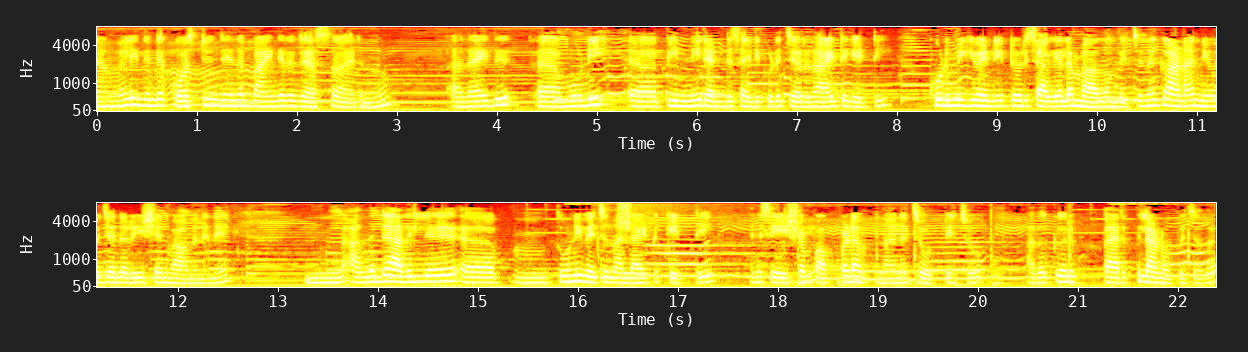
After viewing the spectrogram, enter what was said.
ഞങ്ങൾ ഇതിന്റെ കോസ്റ്റ്യൂം ചെയ്ത ഭയങ്കര രസമായിരുന്നു. അതായത് മുടി പിന്നി രണ്ട് സൈഡിൽ കൂടി ചെറുതായിട്ട് കെട്ടി കുടുമിക്ക് വേണ്ടിയിട്ട് ഒരു ശകലം ഭാഗം വെച്ച്. നിങ്ങൾ കാണാം ന്യൂ ജനറേഷൻ വാമനനെ. എന്നിട്ട് അതിൽ തുണി വെച്ച് നല്ലതായിട്ട് കെട്ടി അതിന് ശേഷം പപ്പടം നനച്ച് ഒട്ടിച്ചു. അതൊക്കെ ഒരു തരത്തിലാണ് ഒപ്പിച്ചത്.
